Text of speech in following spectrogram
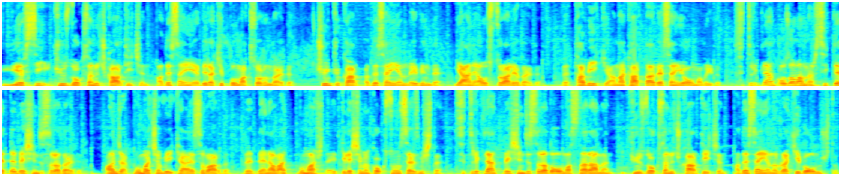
UFC 293 kartı için Adesanya'ya bir rakip bulmak zorundaydı. Çünkü kart Adesanya'nın evinde yani Avustralya'daydı ve tabii ki ana kartta Adesanya olmalıydı. Strickland o zamanlar siklette 5. sıradaydı. Ancak bu maçın bir hikayesi vardı ve Dana White bu maçta etkileşimin kokusunu sezmişti. Strickland 5. sırada olmasına rağmen 293 kartı için Adesanya'nın rakibi olmuştu.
